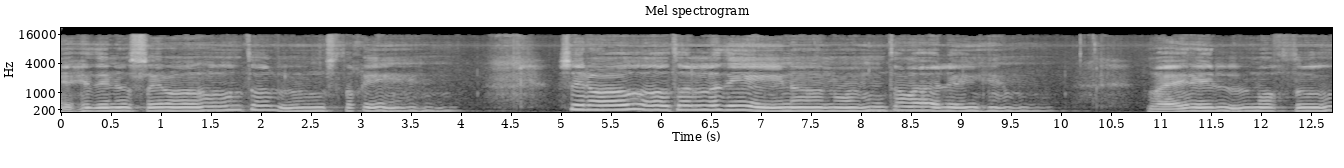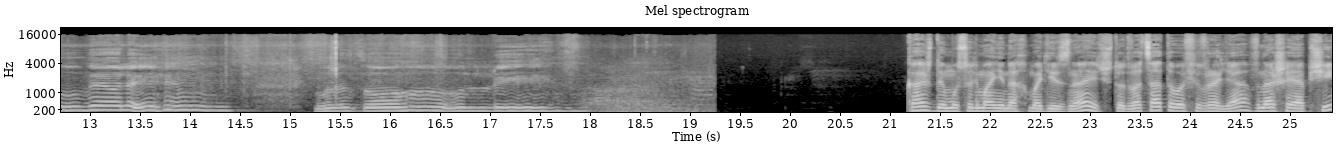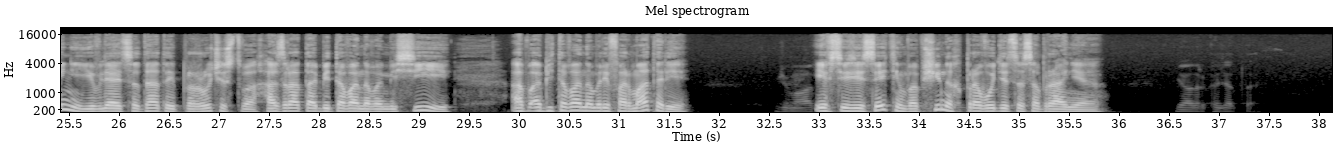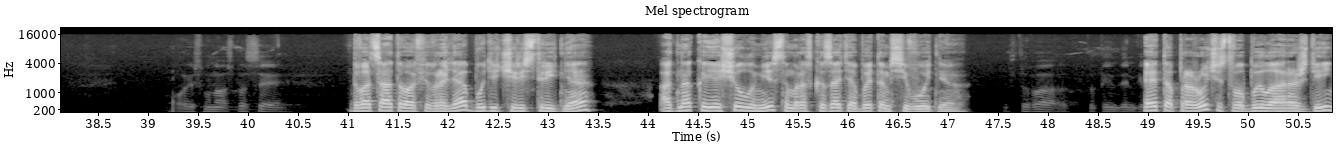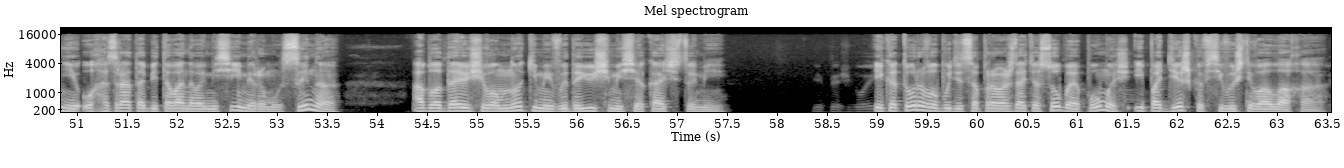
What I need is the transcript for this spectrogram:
اهدنا الصراط المستقيم صراط الذين أنعمت عليهم غير المغضوب عليهم ولا الضالين Каждый мусульманин Ахмади знает, что 20 февраля в нашей общине является датой пророчества Хазрата Обетованного Мессии об обетованном реформаторе, и в связи с этим в общинах проводятся собрания. Двадцатого февраля будет через три дня, однако я счел уместным рассказать об этом сегодня. Это пророчество было о рождении у Хазрата Обетованного Мессии мир сына, обладающего многими выдающимися качествами, и которого будет сопровождать особая помощь и поддержка Всевышнего Аллаха.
